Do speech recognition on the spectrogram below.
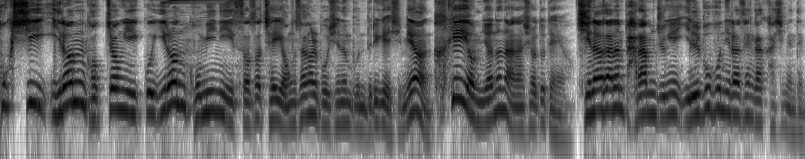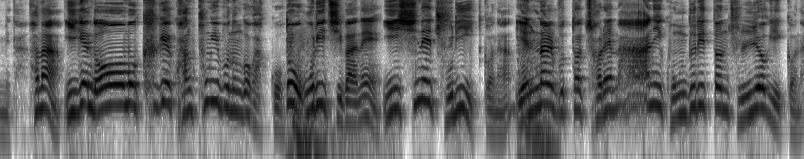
혹시 이런 걱정이 있고 이런 고민이 있어서 제 영상을 보시는 분들이 계시면 크게 염려는 안 하셔도 돼요. 지나가는 바람 중에 일부분이라 생각하시면 됩니다. 허나 이게 너무 크게 광풍이 부는 것 같고 또 우리 집안에 이 신의 줄이 있거나 옛날부터 절에 많이 공들였던 줄력이 있거나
